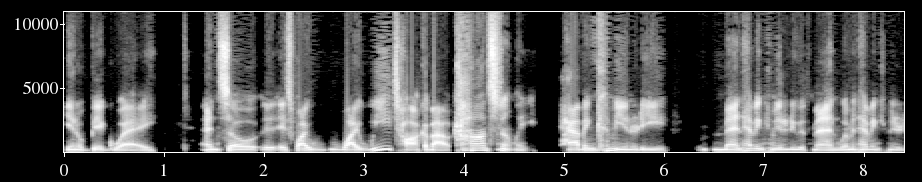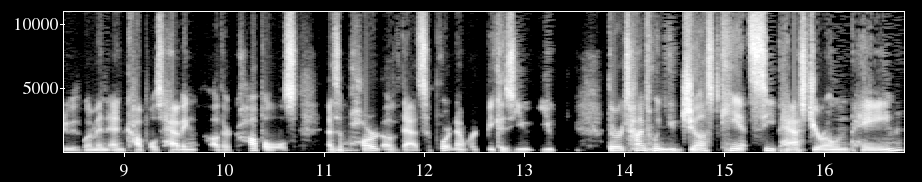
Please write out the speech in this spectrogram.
in a big way and so it's why why we talk about constantly having community men having community with men women having community with women and couples having other couples as a mm-hmm. part of that support network because you you there are times when you just can't see past your own pain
